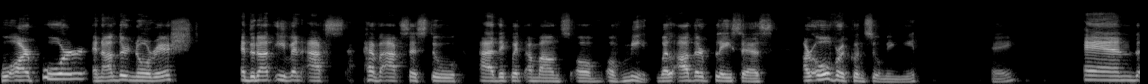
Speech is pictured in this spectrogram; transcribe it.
who are poor and undernourished and do not even have access to adequate amounts of, of meat, while other places are over consuming meat. Okay. And,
